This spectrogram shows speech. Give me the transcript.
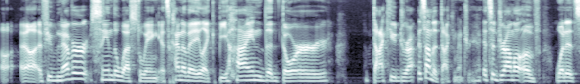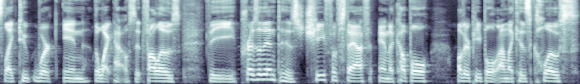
uh, uh, if you've never seen the west wing it's kind of a like behind the door docudrama it's not a documentary it's a drama of what it's like to work in the white house it follows the president his chief of staff and a couple other people on like his close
